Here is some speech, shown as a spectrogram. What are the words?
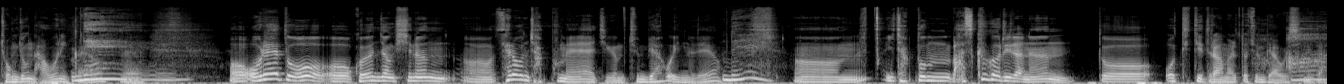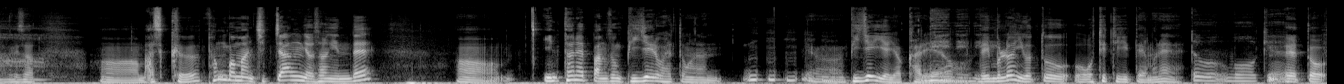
종종 나오니까요. 네. 어, 올해도 어, 고현정 씨는 어, 새로운 작품에 지금 준비하고 있는데요. 네. 어, 음, 이 작품 마스크 거리라는 또 OTT 드라마를 또 준비하고 있습니다. 아. 그래서 어, 마스크 평범한 직장 여성인데 어, 인터넷 방송 BJ로 활동하는 음, 음, 음, 음. 어, BJ의 역할이에요. 네네네. 근데 물론 이것도 OTT이기 때문에 또 뭐 이렇게 예, 또,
